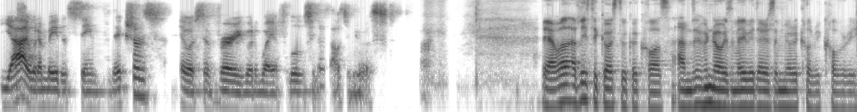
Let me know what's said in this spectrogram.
yeah, I would have made the same predictions. It was a very good way of losing a thousand euros. Yeah, well, at least it goes to a good cause, and who knows? Maybe there's a miracle recovery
